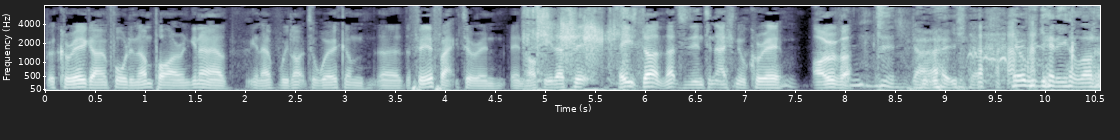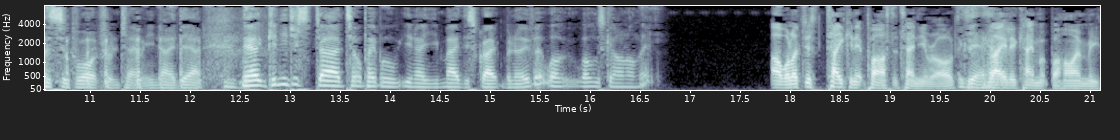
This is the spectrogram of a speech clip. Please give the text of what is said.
a career going forward in umpiring. You know how you know we like to work on uh, the fear factor in, in hockey. That's it. He's done. That's his international career over. no, yeah. he'll be getting a lot of support from Tammy, no doubt. Now, can you just uh, tell people, you know, you made this great manoeuvre? What, what was going on there? Oh well, I've just taken it past a ten year old because Yeah. Layla came up behind me a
